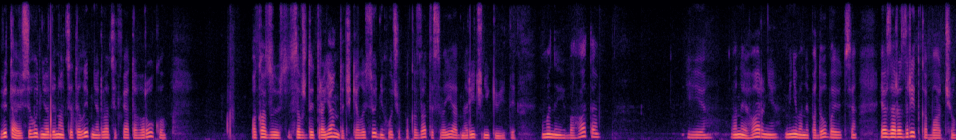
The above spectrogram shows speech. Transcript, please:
Вітаю! Сьогодні 11 липня 25 року. Показую завжди трояндочки, але сьогодні хочу показати свої однорічні квіти. У мене їх багато і вони гарні, мені вони подобаються. Я зараз рідко бачу,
